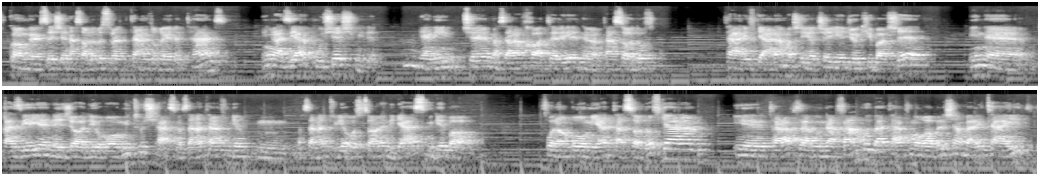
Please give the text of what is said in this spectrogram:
تو کانورسیشن از حالا به صورت تنز و غیر تنز این قضیه رو پوشش میده. یعنی چه مثلا خاطره تصادف تعریف کردن باشه یا چه یه جوکی باشه این قضیه نژادی و قومی توش هست. مثلا طرف میگه مثلا توی استان دیگه است میگه با فلان قومیت تصادف کردم. طرف زبون نفهم بود بعد طرف مقابلش هم برای تایید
